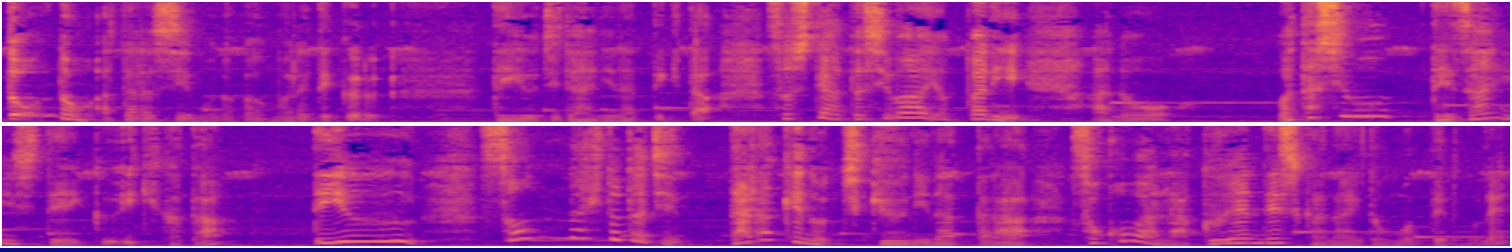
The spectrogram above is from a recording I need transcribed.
どんどん新しいものが生まれてくるっていう時代になってきた。そして私はやっぱりあの私をデザインしていく生き方っていうそんな人たちだらけの地球になったらそこは楽園でしかないと思ってるのね。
